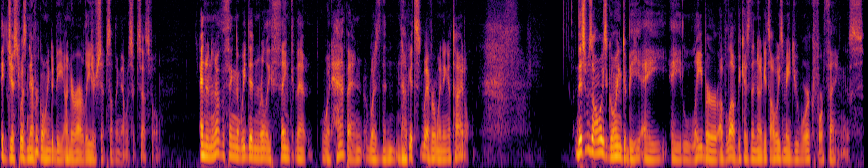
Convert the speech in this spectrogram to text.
it just was never going to be under our leadership something that was successful. And another thing that we didn't really think that would happen was the Nuggets ever winning a title. This was always going to be a a labor of love because the Nuggets always made you work for things.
